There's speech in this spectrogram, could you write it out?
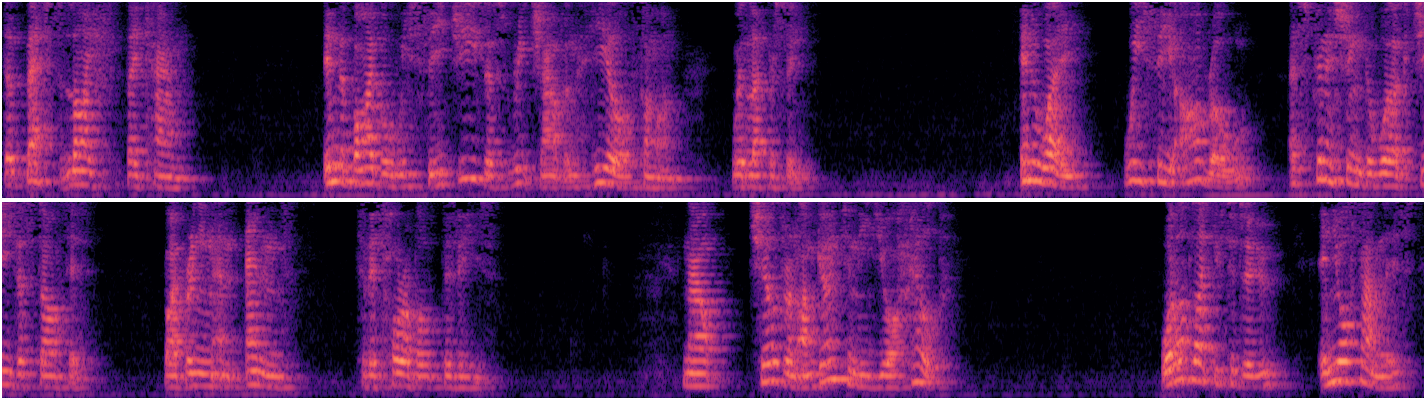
the best life they can. In the Bible, we see Jesus reach out and heal someone with leprosy. In a way, we see our role as finishing the work Jesus started by bringing an end to this horrible disease. Now, children, I'm going to need your help. What I'd like you to do in your families,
